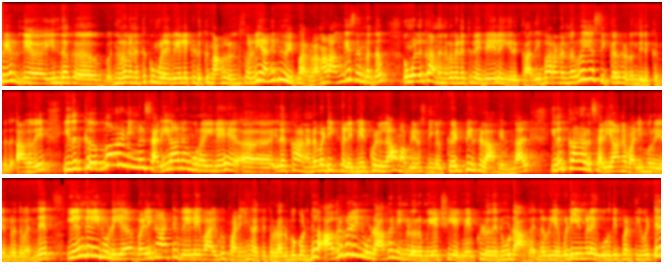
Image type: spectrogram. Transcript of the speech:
பேர் இந்த நிறுவனத்துக்கு உங்களை வேலைக்கு எடுக்கிறார்கள் என்று சொல்லி அனுப்பி வைப்பார்கள். ஆனால் அங்கே சென்றதும் உங்களுக்கு அந்த நிறுவனத்தில் வேலை இருக்காது. இவ்வாறான நிறைய சிக்கல்கள் வந்து இருக்கின்றது. ஆகவே இதற்கு எவ்வாறு நீங்கள் சரியான முறையிலே இதற்கான நடவடிக்கைகளை மேற்கொள்ளலாம் அப்படின்னு நீங்கள் கேட்பீர்களாக இருந்தால் இதற்கான ஒரு சரியான வழிமுறை என்றது வந்து இலங்கையினுடைய வெளிநாட்டு வேலைவாய்ப்பு பணியகத்தை தொடர்பு கொண்டு அவர்களின் ஊடாக நீங்கள் ஒரு முயற்சியை மேற்கொள்வதன் ஊடாக நிறைய விடயங்களை உறுதிப்படுத்திவிட்டு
